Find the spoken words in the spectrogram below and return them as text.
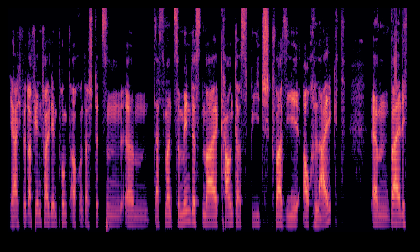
Ja, ich würde auf jeden Fall den Punkt auch unterstützen, ähm, dass man zumindest mal Counter-Speech quasi auch liked. Ähm, weil ich,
